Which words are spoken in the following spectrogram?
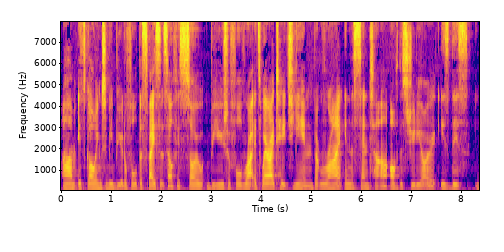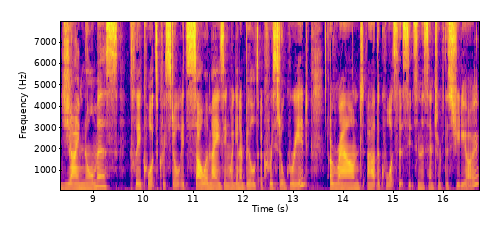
Um, it's going to be beautiful. The space itself is so beautiful. Right, it's where I teach Yin, but right in the center of the studio is this ginormous clear quartz crystal. It's so amazing. We're going to build a crystal grid around uh, the quartz that sits in the center of the studio,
